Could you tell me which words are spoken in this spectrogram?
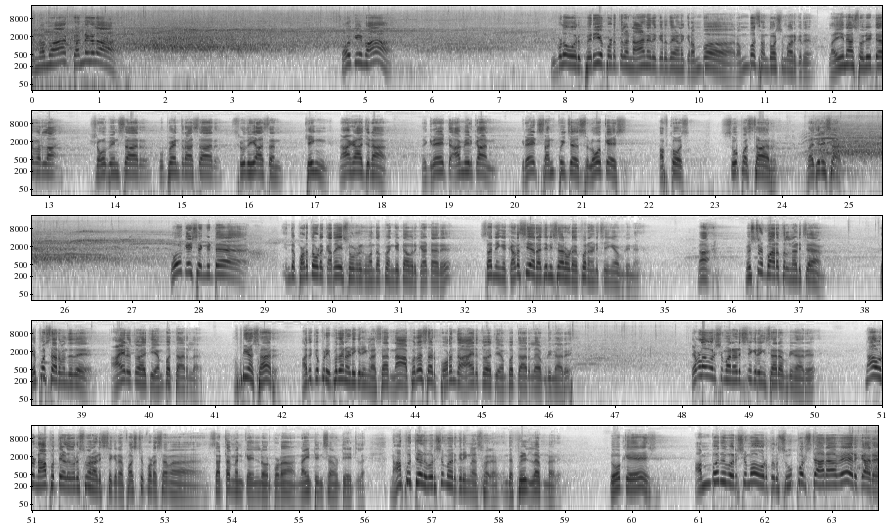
என்னம்மா கண்ணுங்களா சௌக்கியமா இவ்வளோ ஒரு பெரிய படத்தில் நான் இருக்கிறது எனக்கு ரொம்ப ரொம்ப சந்தோஷமா இருக்குது. லைனாக சொல்லிட்டே வரலாம். Soubin sir Upendra sir Shruti Haasan king Nagarjuna the great Aamir Khan great Sun Pictures Lokesh of course super star Rajini sir Lokesh என்கிட்ட இந்த படத்தோட கதையை சொல்கிறதுக்கு வந்தப்போ எங்கிட்ட அவர் கேட்டார் சார் நீங்கள் கடைசியாக ரஜினி சாரோட எப்போ நடிச்சீங்க? அப்படின்னு. நான் மிஸ்டர் பாரத்தில் நடித்தேன் எப்போ சார் வந்தது? ஆயிரத்தி தொள்ளாயிரத்தி எண்பத்தாறில். அப்படியா சார்? அதுக்கப்புறம் இப்போ தான் நடிக்கிறீங்களா சார்? நான் அப்போ தான் சார் பிறந்த ஆயிரத்தி தொள்ளாயிரத்தி எண்பத்தாறில் அப்படின்னாரு. எவ்வளோ வருஷமாக நடிச்சிருக்கிறீங்க சார்? அப்படின்னாரு. நான் ஒரு நாற்பத்தேழு வருஷமாக நடிச்சிருக்கிறேன். ஃபஸ்ட்டு படம் செவ சட்டமென் கையில் ஒரு படம் நைன்டீன் செவன்ட்டி எயிட்டில் நாற்பத்தேழு வருஷமாக இருக்கிறீங்களா சார் இந்த ஃபீல்டில் அப்படின்னாரு. லோகேஷ் ஐம்பது வருஷமாக ஒருத்தர் சூப்பர் ஸ்டாராகவே இருக்காரு.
